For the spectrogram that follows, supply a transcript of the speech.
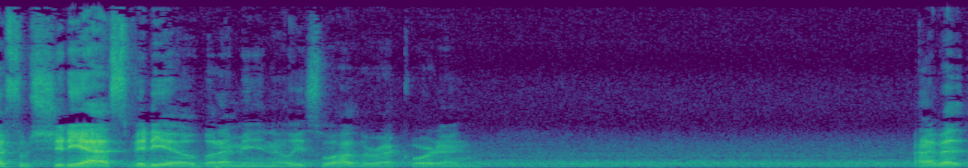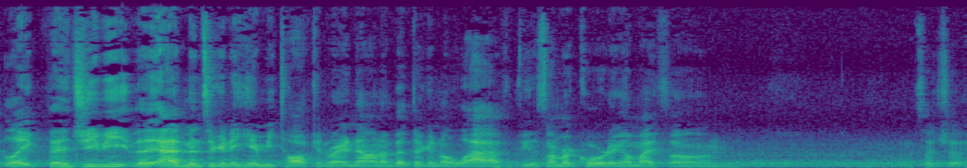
Have some shitty ass video, but I mean, at least we'll have the recording. And I bet, like, the GB, the admins are gonna hear me talking right now, and I bet they're gonna laugh because I'm recording on my phone. It's such a.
